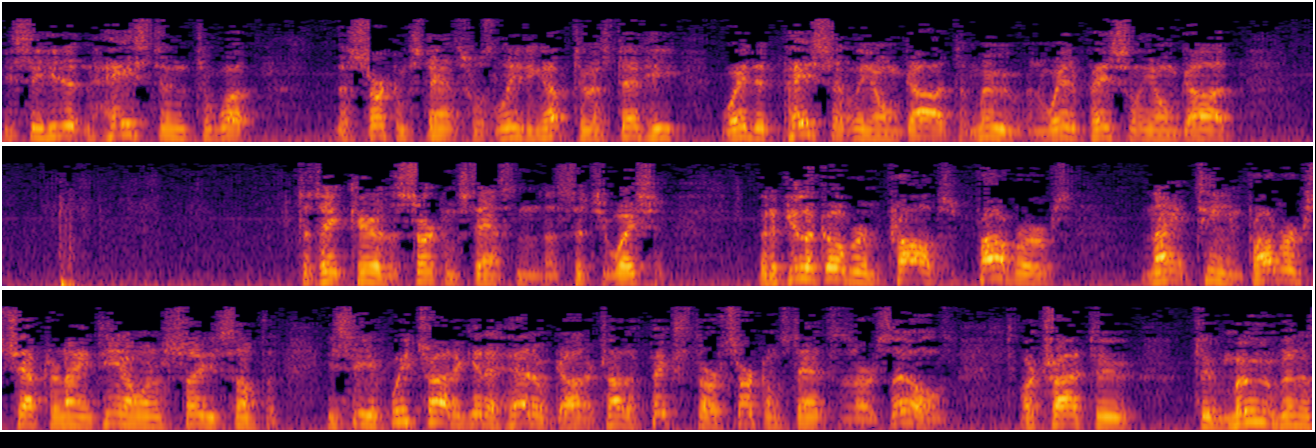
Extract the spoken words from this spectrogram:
You see, he didn't hasten to what the circumstance was leading up to. Instead, he waited patiently on God to move and waited patiently on God to take care of the circumstance and the situation. But if you look over in Proverbs, Proverbs 19, Proverbs chapter 19, I want to show you something. You see, if we try to get ahead of God or try to fix our circumstances ourselves or try to to move in a,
